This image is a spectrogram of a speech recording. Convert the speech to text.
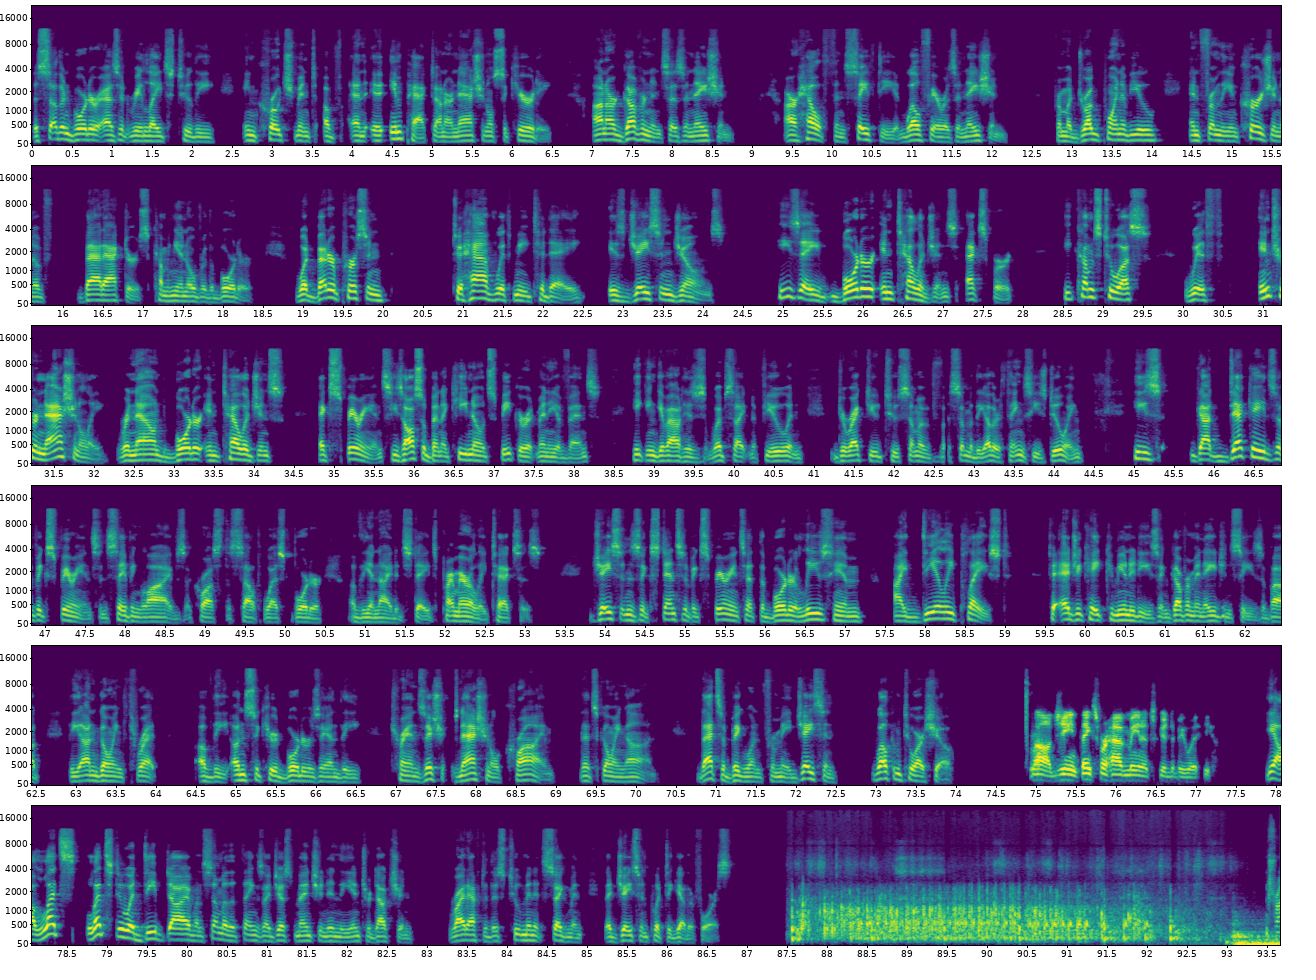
the southern border as it relates to the encroachment of an impact on our national security, on our governance as a nation, our health and safety and welfare as a nation, from a drug point of view and from the incursion of bad actors coming in over the border. What better person to have with me today is Jaeson Jones. He's a border intelligence expert. He comes to us with internationally renowned border intelligence experience. He's also been a keynote speaker at many events. He can give out his website in a few and direct you to some of some of the other things he's doing. He's got decades of experience in saving lives across the southwest border of the United States, primarily Texas. Jaeson's extensive experience at the border leaves him ideally placed to educate communities and government agencies about the ongoing threat of the unsecured borders and the transnational crime that's going on. That's a big one for me. Jaeson, welcome to our show. Oh, Gene, thanks for having me, and it's good to be with you. Yeah, let's let's do a deep dive on some of the things I just mentioned in the introduction, right after this two minute segment that Jaeson put together for us.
